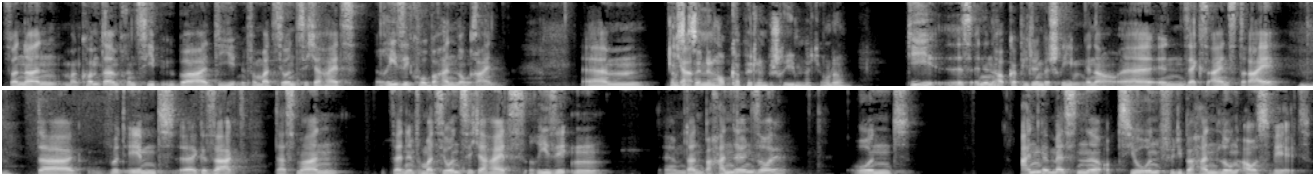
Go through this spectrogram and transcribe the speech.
sondern man kommt da im Prinzip über die Informationssicherheitsrisikobehandlung rein. Ähm, das ist in den Hauptkapiteln beschrieben, nicht? Oder? Die ist in den Hauptkapiteln beschrieben, genau. Äh, in 613, mhm. da wird eben äh, gesagt, dass man seine Informationssicherheitsrisiken ähm, dann behandeln soll und angemessene Optionen für die Behandlung auswählt.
